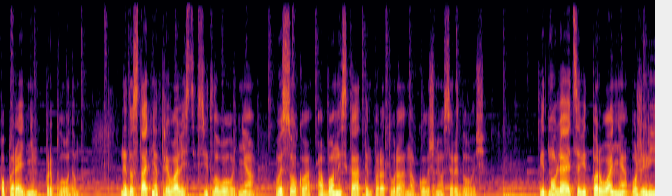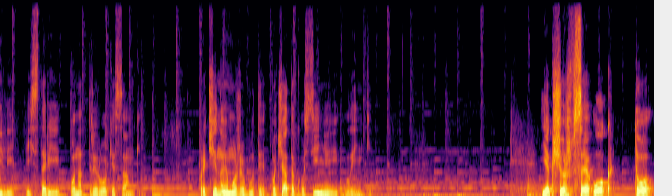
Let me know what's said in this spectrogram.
попереднім приплодом. недостатня тривалість світлового дня, висока або низька температура навколишнього середовища. Відмовляються від парування ожирілі й старі понад 3 роки самки. Причиною може бути початок осінньої линьки. Якщо ж все ок, то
